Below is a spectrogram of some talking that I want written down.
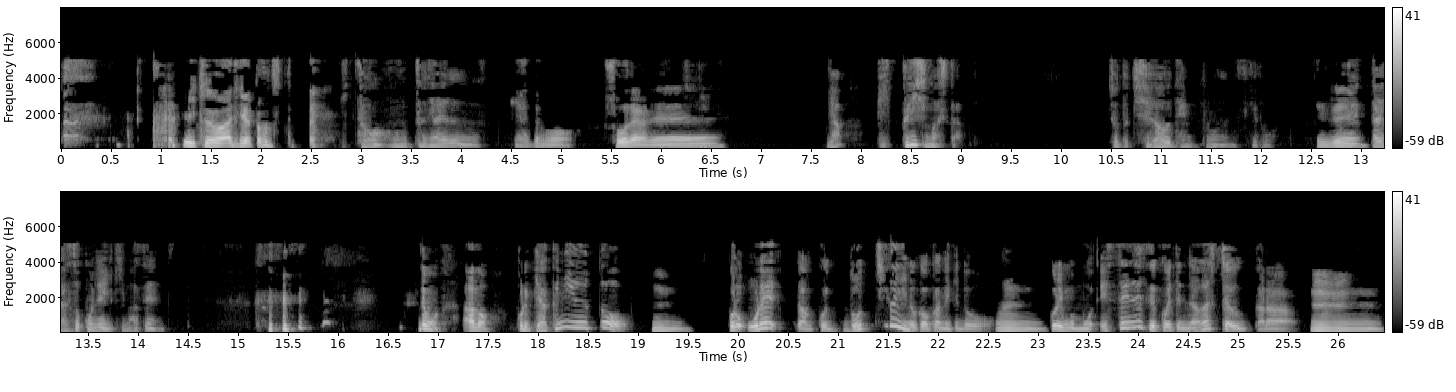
いつもありがとうっつって。そう、本当にありがとうございます。いや、でも、そうだよね。いや、びっくりしました。ちょっと違う店舗なんですけど、全然絶。対あそこには行きません。でも、あの、これ逆に言うと、うん。これ俺、あこれどっちがいいのかわかんないけど、うん。これ今もう SNS でこうやって流しちゃうから、うん。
